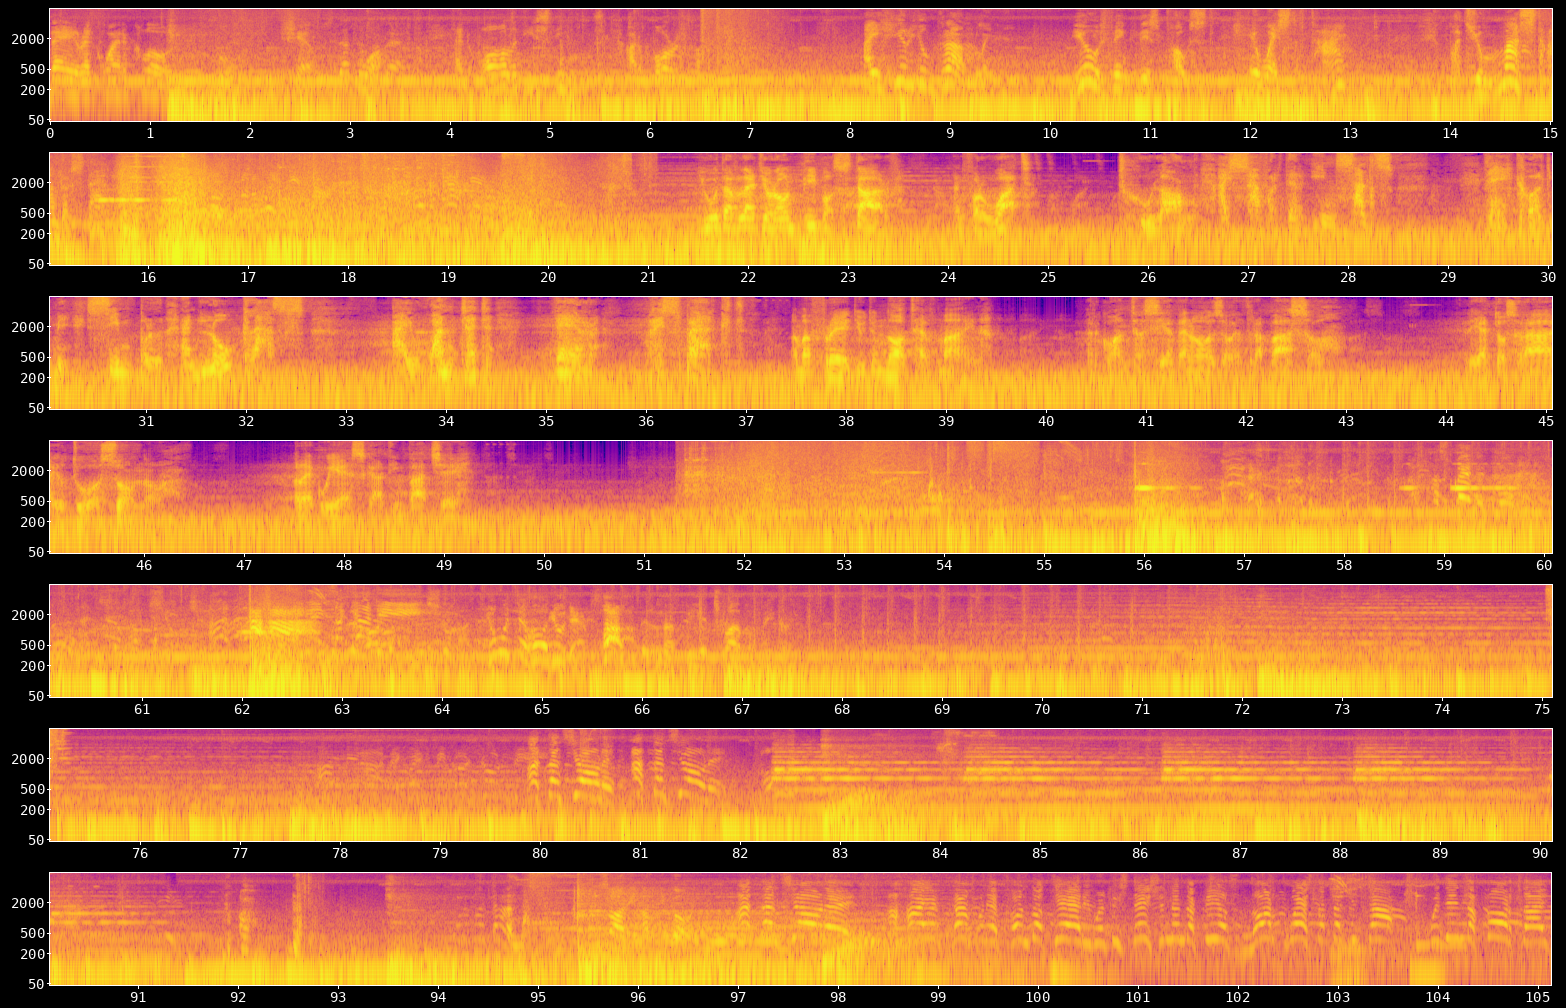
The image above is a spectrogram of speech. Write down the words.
They require clothing, food, shells, water, and all of these things are born of I hear you grumbling. You think this post a waste of time. But you must understand. You would have let your own people starve. And for what? Too long I suffered their insults. They called me simple and low class. I wanted their respect. I'm afraid you do not have mine. Per quanto sia penoso il trapasso, lieto sarà il tuo sonno. Requiescat in pace. You there, stop! Better not be a troublemaker. Attenzione! Attenzione! Sorry, I'll be going. Attenzione! A hired company of condottieri will be stationed in the fields northwest of the città within the fortnight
